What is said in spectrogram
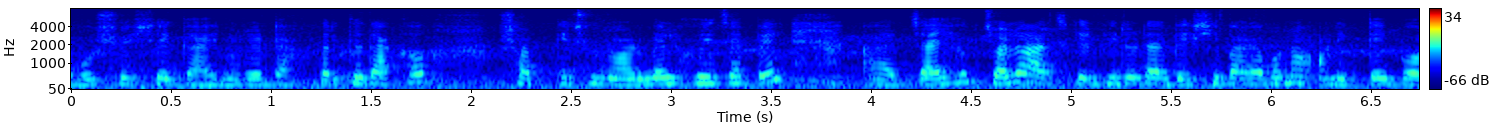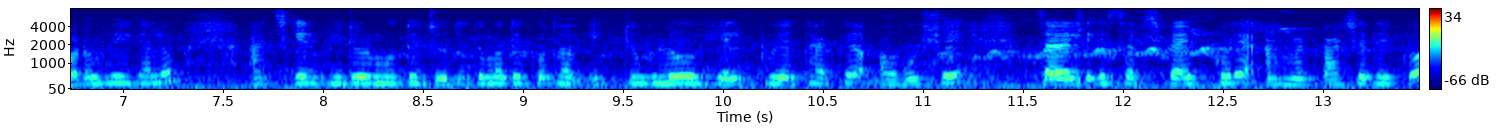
অবশ্যই সেই গাইনোরের ডাক্তারকে দেখাও। সব কিছু নর্মাল হয়ে যাবে। আর যাই হোক, চলো আজকের ভিডিওটা আর বেশি বাড়াবো না, অনেকটাই বড় হয়ে গেল। আজকের ভিডিওর মধ্যে যদি তোমাদের কোথাও একটু হলেও হেল্প হয়ে থাকে, অবশ্যই চ্যানেলটিকে সাবস্ক্রাইব করে আমার পাশে থেকো।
